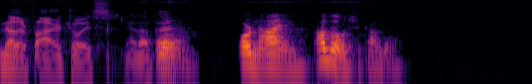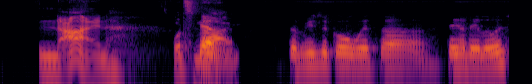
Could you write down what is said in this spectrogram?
Another fire choice. Yeah, not bad. Yeah. Or nine. I'll go with Chicago. Nine. What's Yeah. nine? The musical with uh, Daniel Day Lewis.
